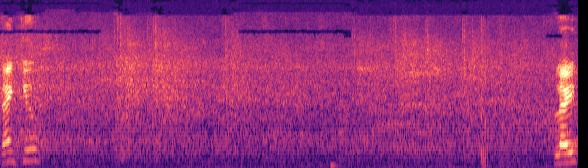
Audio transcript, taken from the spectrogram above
Thank you. Play.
